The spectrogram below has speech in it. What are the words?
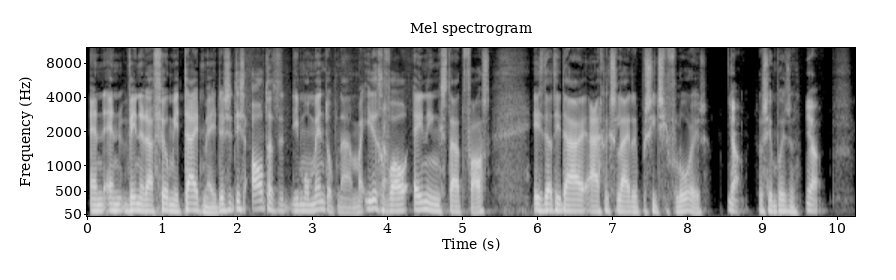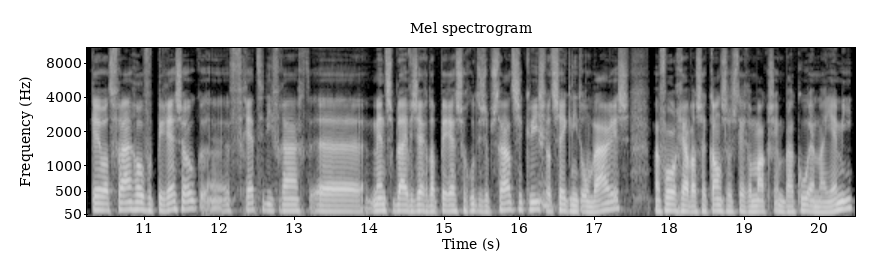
En, en winnen daar veel meer tijd mee. Dus het is altijd die momentopname. Maar in ieder geval, één ding staat vast... is dat hij daar eigenlijk zijn leidende positie verloren is. Ja. Zo simpel is het. Ja. Ik heb wat vragen over Perez ook. Uh, Fred die vraagt, uh, mensen blijven zeggen dat Perez zo goed is op straatcircuits, wat zeker niet onwaar is. Maar vorig jaar was hij kansloos tegen Max in Baku en Miami.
